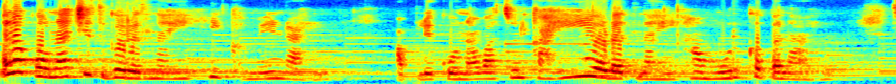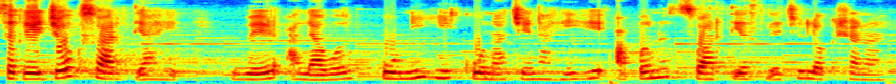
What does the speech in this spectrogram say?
मला कोणाचीच गरज नाही ही घमेंड आहे आपले कोणा वाचून काहीही अडत नाही हा मूर्खपणा आहे. सगळे जग स्वार्थी आहे. वेळ आल्यावर कोणीही कोणाचे नाही हे आपणच स्वार्थी असल्याचे लक्षण आहे.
